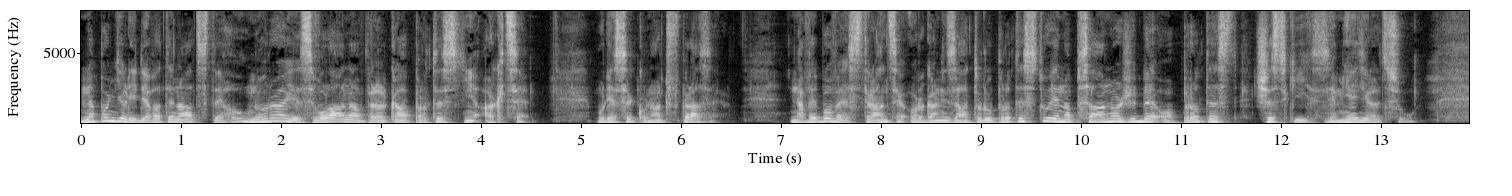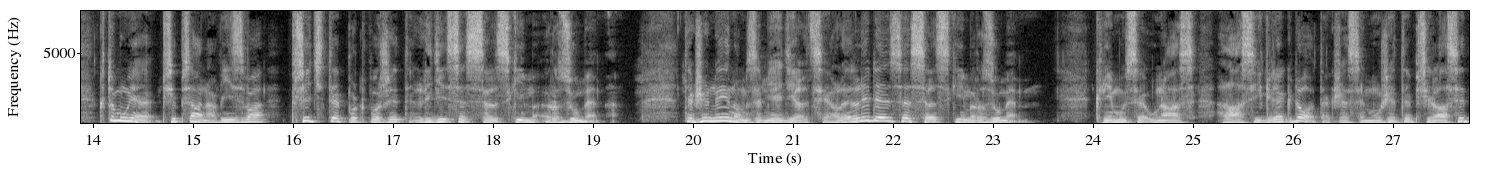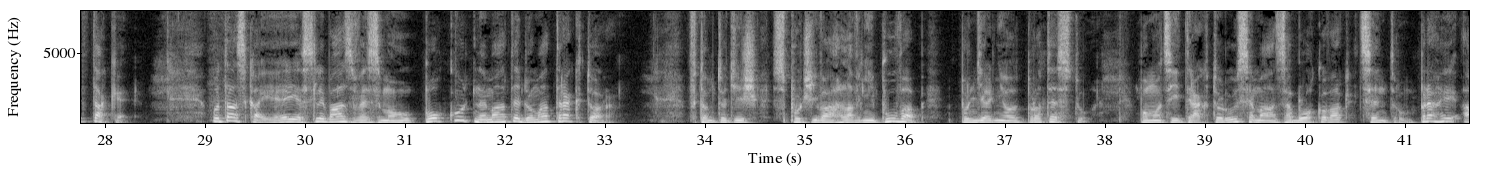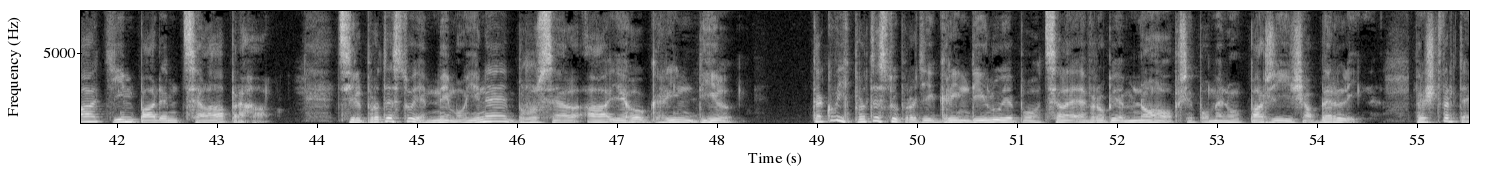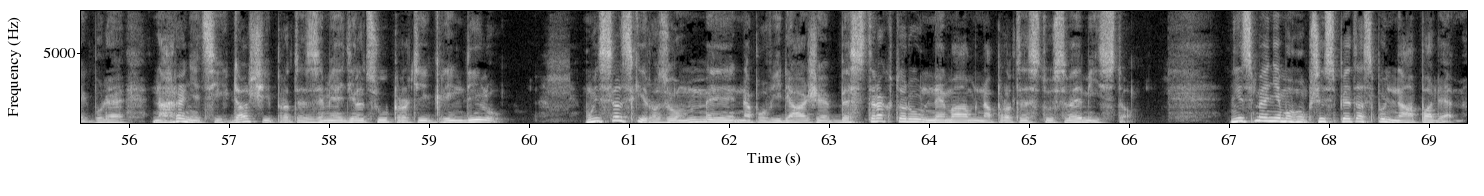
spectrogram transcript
Na pondělí 19. února je svolána velká protestní akce. Bude se konat v Praze. Na webové stránce organizátorů protestu je napsáno, že jde o protest českých zemědělců. K tomu je připsána výzva Přijďte podpořit lidi se selským rozumem. Takže nejenom zemědělci, ale lidé se selským rozumem. K němu se u nás hlásí kde kdo, takže se můžete přihlásit také. Otázka je, jestli vás vezmou, pokud nemáte doma traktor. V tom totiž spočívá hlavní půvab pondělního protestu. Pomocí traktorů se má zablokovat centrum Prahy a tím pádem celá Praha. Cíl protestu je mimo jiné Brusel a jeho Green Deal. Takových protestů proti Green Dealu je po celé Evropě mnoho, připomenu Paříž a Berlín. Ve čtvrtek bude na hranicích další protest zemědělců proti Green Dealu. Můj selský rozum mi napovídá, že bez traktoru nemám na protestu své místo. Nicméně mohu přispět aspoň nápadem.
